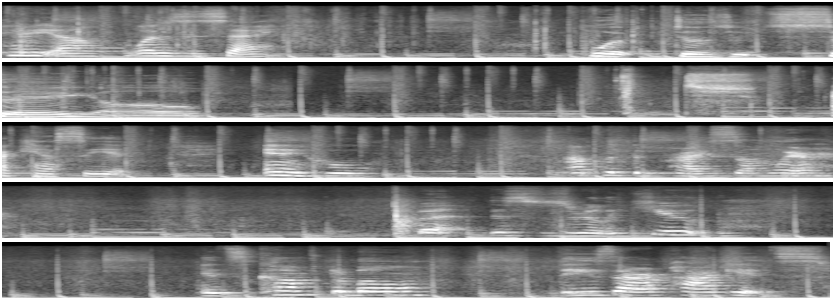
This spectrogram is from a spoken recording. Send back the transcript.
Here y'all, what does it say? What does it say, y'all? I can't see it. Anywho, I'll put the price somewhere. But this is really cute. It's comfortable. These are pockets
